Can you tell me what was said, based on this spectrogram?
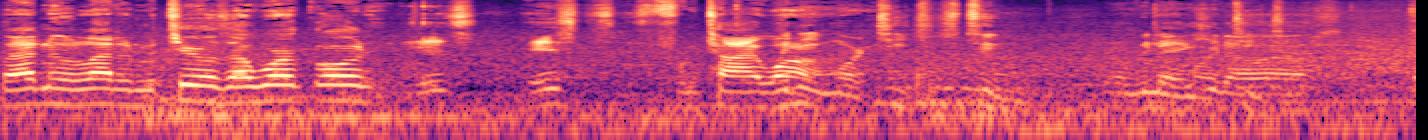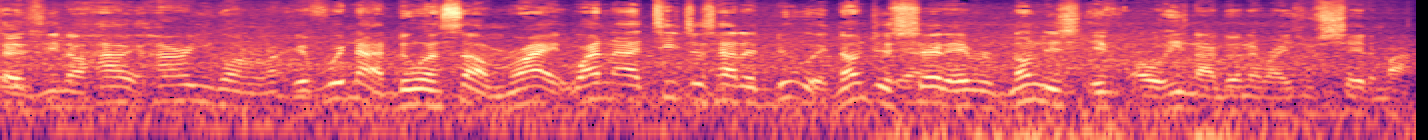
but I know a lot of the materials I work on is is from Taiwan. We need more teachers too. We need more you know, teachers. uh, Because you know how, how are you going to if we're not doing something right? Why not teach us how to do it? Don't just shut every. Don't just if oh he's not doing it right, you shut him out.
